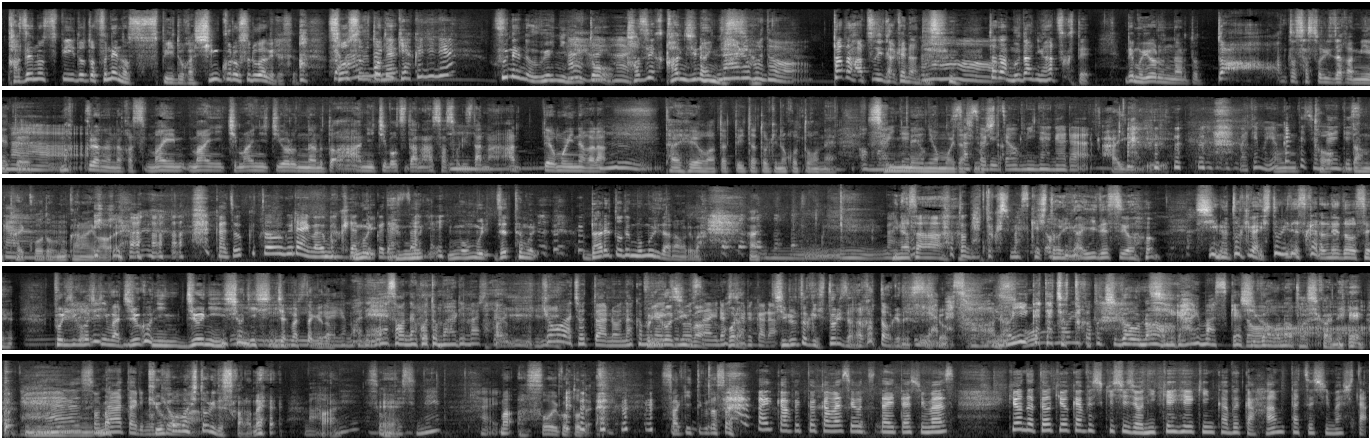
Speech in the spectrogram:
風のスピードと船のスピードがシンクロするわけですよ。そうするとね、逆にね、船の上にいると風感じないんですよ。なるほど。ただ暑いだけなんです。ただ無駄に暑くて。でも夜になるとドーンとサソリ座が見えて、真っ暗な中毎毎日毎日夜になるとああ日没だなサソリだなって思いながら、うん、太平洋を渡っていた時のことをね鮮明に思い出しました。サソリ座を見ながら。はい。まあでもよかったじゃないですか。団体行動向かないわ俺。家族とぐらいはうまくやってください。無理もう無理絶対無理。誰とでも無理だな俺は。はい。皆さん、ちょっと納得しますけど。一人がいいですよ。死ぬ時は一人ですからね、どうせ。プリゴジンは15人、10人一緒に死んじゃいましたけど。いやいや、まあね、そんなこともありました。はい、今日はちょっとあの、中村一郎さんいらっしゃるから。死ぬ時一人じゃなかったわけですよ。いや、まあ、その言い方ちょっと。違うな。違いますけど。違うな、確かに。ね、そのあたりも基本は一人ですからね。まあ、ね、はい、そうですね。はい、まあそういうことで。先行ってください。はい、株と為替をお伝えいたします。今日の東京株式市場日経平均株価反発しました。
